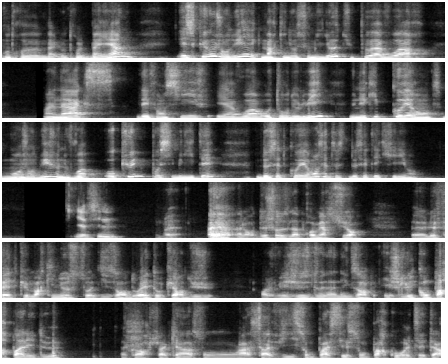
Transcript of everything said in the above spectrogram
contre, bah, contre le Bayern. Est-ce qu'aujourd'hui, avec Marquinhos au milieu, tu peux avoir un axe défensif et avoir autour de lui une équipe cohérente? Moi, aujourd'hui, je ne vois aucune possibilité de cette cohérence et de, cet équilibre. Yacine Alors, deux choses. La première sur euh, le fait que Marquinhos, soi-disant, doit être au cœur du jeu. je vais juste donner un exemple et je ne les compare pas les deux. D'accord? Chacun a, son, a sa vie, son passé, son parcours, etc.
